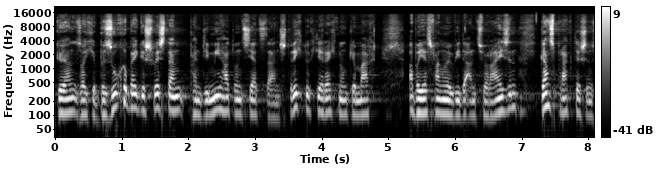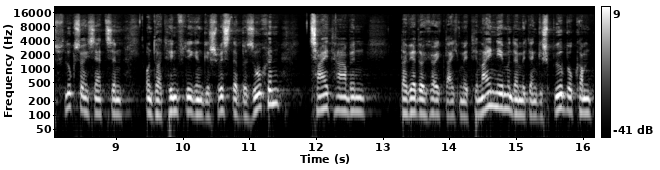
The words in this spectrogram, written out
gehören solche Besuche bei Geschwistern. Pandemie hat uns jetzt da einen Strich durch die Rechnung gemacht, aber jetzt fangen wir wieder an zu reisen, ganz praktisch ins Flugzeug setzen und dorthin fliegen, Geschwister besuchen, Zeit haben, da werde ich euch gleich mit hineinnehmen, damit ihr ein Gespür bekommt,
